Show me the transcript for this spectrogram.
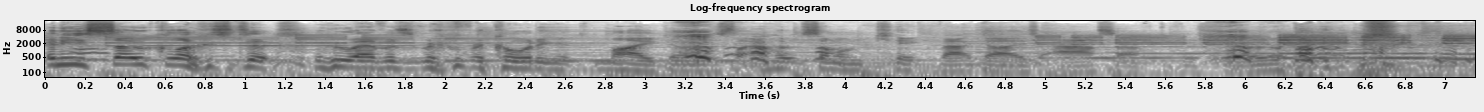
and he's so close to whoever's re- recording it, mic. And I was like, I hope someone kicked that guy's ass after the show.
